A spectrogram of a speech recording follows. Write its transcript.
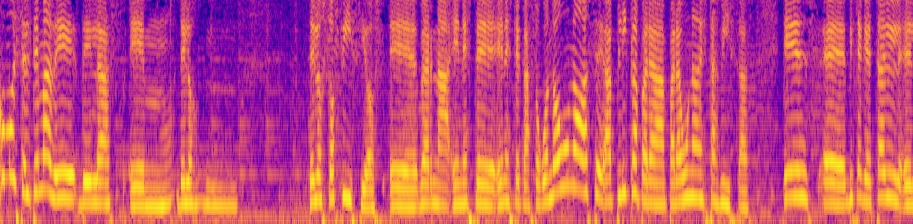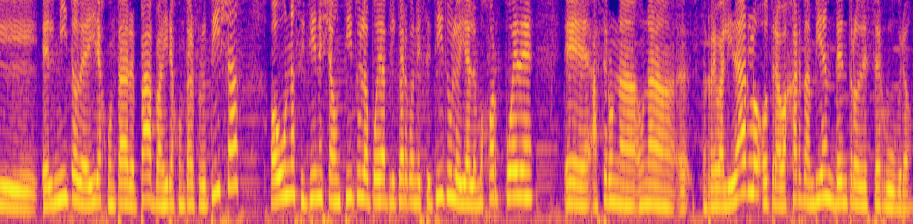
cómo es el tema de, de las em, de los de los oficios, eh, Berna, en este en este caso, cuando uno hace aplica para para una de estas visas es, eh, viste que está el, el, mito de ir a juntar papas, ir a juntar frutillas, o uno si tiene ya un título puede aplicar con ese título y a lo mejor puede eh, hacer una, una eh, revalidarlo o trabajar también dentro de ese rubro.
